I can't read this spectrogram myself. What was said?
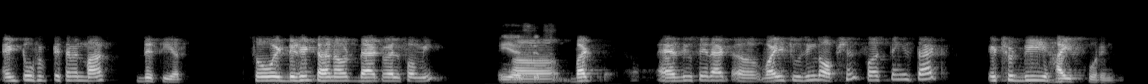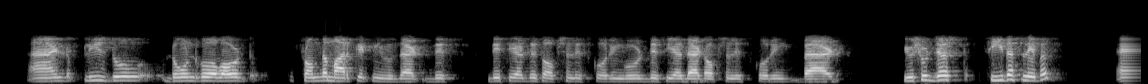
and 257 marks this year. So it didn't turn out that well for me. Yes. Uh. But as you say that uh, while choosing the option, first thing is that it should be high scoring. And please do don't go about from the market news that this this year this optional is scoring good, this year that optional is scoring bad. You should just see the syllabus and,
